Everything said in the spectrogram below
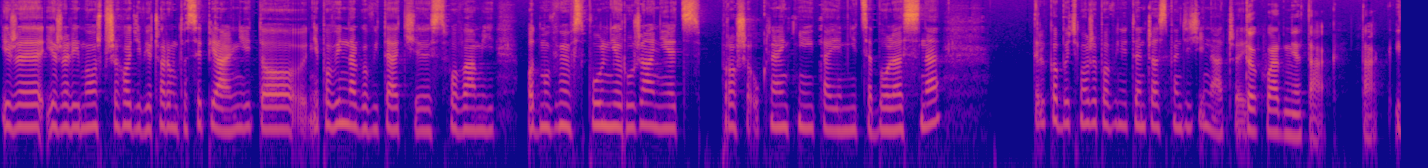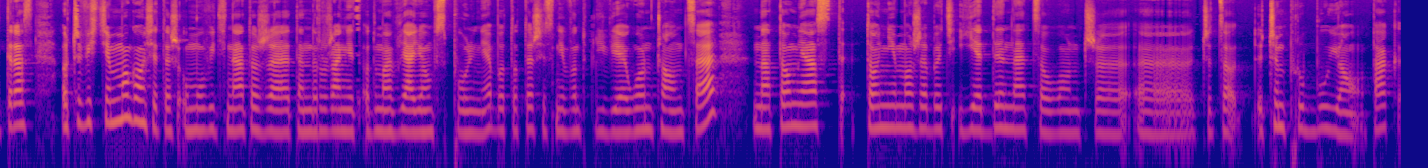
i że jeżeli mąż przychodzi wieczorem do sypialni, to nie powinna go witać y, słowami odmówimy wspólnie różaniec, proszę uklęknij, tajemnice bolesne, tylko być może powinni ten czas spędzić inaczej. Dokładnie tak. Tak. I teraz oczywiście mogą się też umówić na to, że ten różaniec odmawiają wspólnie, bo to też jest niewątpliwie łączące. Natomiast to nie może być jedyne, co łączy, e, czy co, czym próbują tak,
